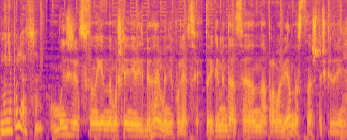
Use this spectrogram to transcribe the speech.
Манипуляция. Мы же в саногенном мышлении избегаем манипуляций. Рекомендация на правомерность с нашей точки зрения.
